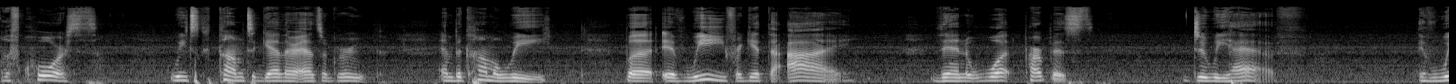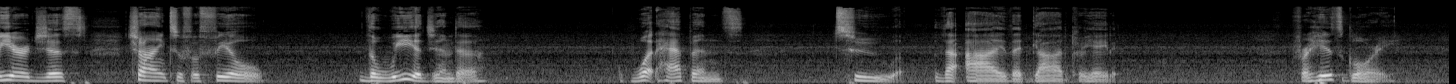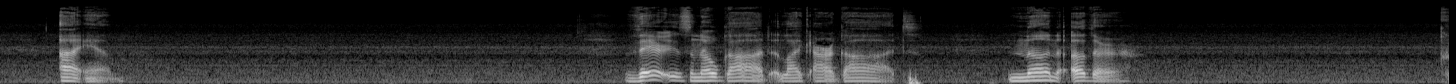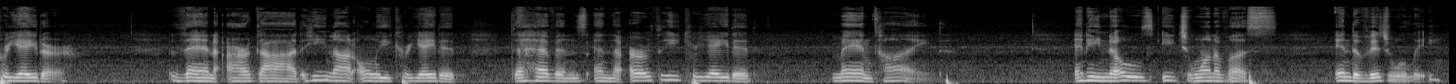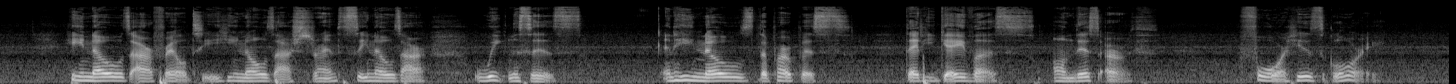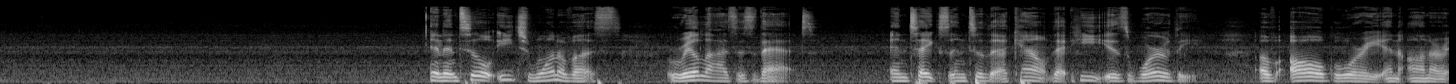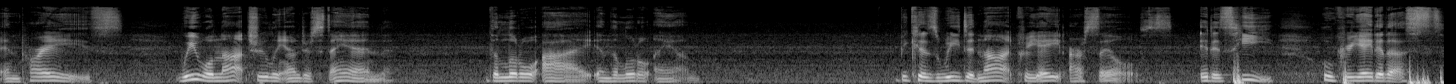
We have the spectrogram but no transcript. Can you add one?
Of course, we come together as a group and become a we. But if we forget the I, then what purpose do we have? If we are just trying to fulfill the we agenda, what happens to the I that God created. For His glory, I am. There is no God like our God, none other creator than our God. He not only created the heavens and the earth, He created mankind. And He knows each one of us individually. He knows our frailty, He knows our strengths, He knows our weaknesses, and He knows the purpose that He gave us on this earth for His glory. And until each one of us realizes that and takes into the account that he is worthy of all glory and honor and praise, we will not truly understand the little I and the little am. Because we did not create ourselves, it is He who created us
